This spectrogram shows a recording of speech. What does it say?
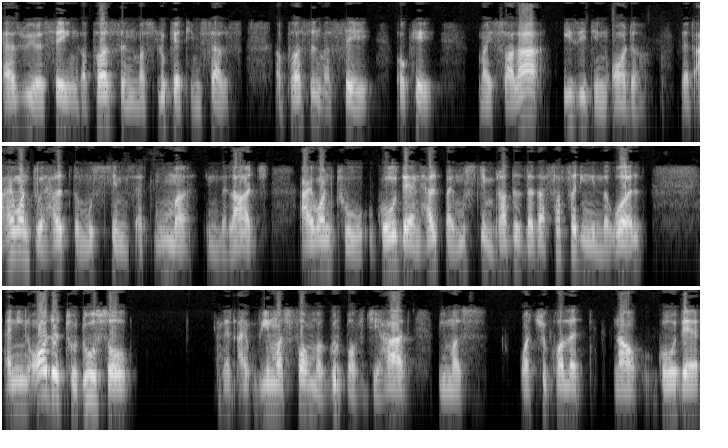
as we were saying, a person must look at himself. A person must say, okay, my salah, is it in order? That I want to help the Muslims at Ummah in the large. I want to go there and help my Muslim brothers that are suffering in the world. And in order to do so, that I, we must form a group of jihad. We must, what you call it, now go there.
